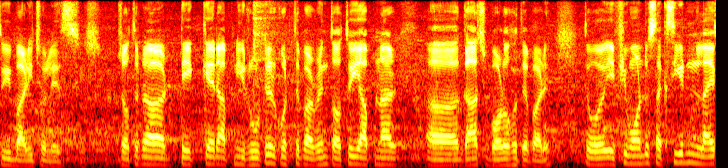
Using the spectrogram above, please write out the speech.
তুই বাড়ি চলে এসেছিস। যতটা টেক কেয়ার আপনি রুটের করতে পারবেন ততই আপনার গাছ বড় হতে পারে। তো if you want to succeed in life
